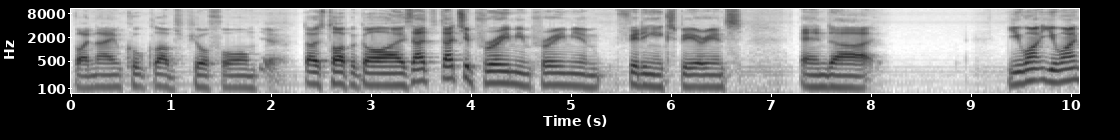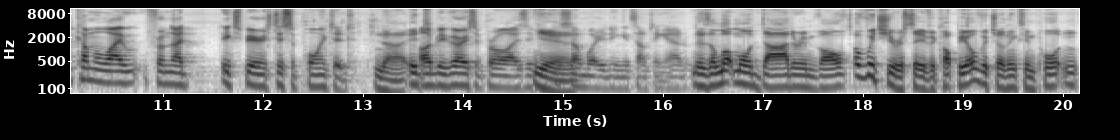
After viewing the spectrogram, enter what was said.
by name, Cool Clubs, Pure Form. Yeah. Those type of guys. That's that's your premium premium fitting experience, and uh, you won't you won't come away from that experience disappointed. No, it's, I'd be very surprised if Yeah. somebody didn't get something out of it. there's a lot more data involved, of which you receive a copy of, which I think is important.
